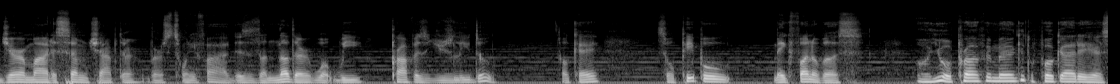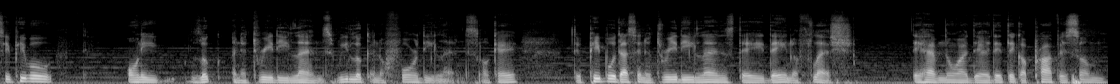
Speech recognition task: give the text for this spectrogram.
Jeremiah the seventh chapter, verse 25. This is another what we prophets usually do. Okay, so people make fun of us. Oh, you a prophet, man? Get the fuck out of here. See, people only look in a 3D lens. We look in a 4D lens. Okay, the people that's in a 3D lens, they they in the flesh. They have no idea. They think a prophet some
